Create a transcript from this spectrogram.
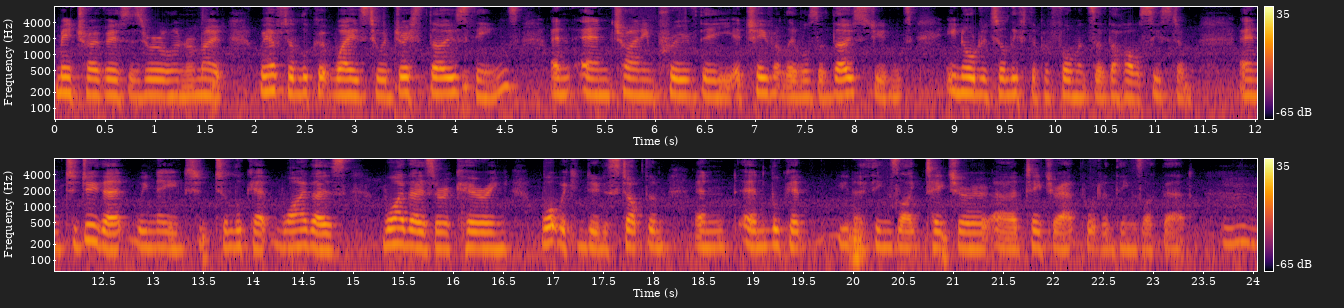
metro versus rural and remote. We have to look at ways to address those things and, and try and improve the achievement levels of those students in order to lift the performance of the whole system. And to do that, we need to, look at why those why those are occurring, what we can do to stop them, and and look at you know things like teacher uh, teacher output and things like that. Mm.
